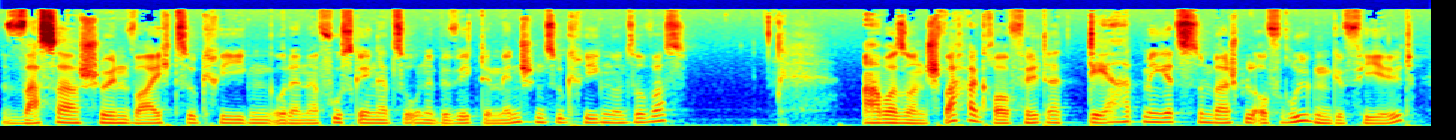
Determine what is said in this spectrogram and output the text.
Wasser schön weich zu kriegen oder in der Fußgängerzone bewegte Menschen zu kriegen und sowas. Aber so ein schwacher Graufilter, der hat mir jetzt zum Beispiel auf Rügen gefehlt.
